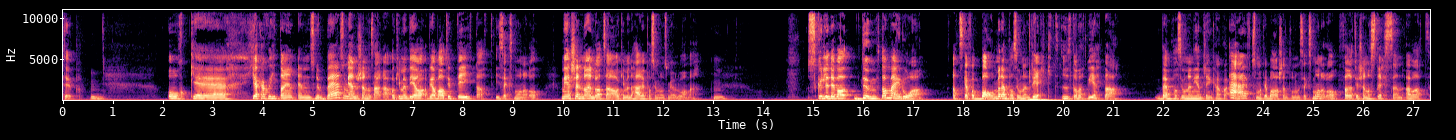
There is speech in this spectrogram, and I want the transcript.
typ. Och eh, jag kanske hittar en, en snubbe som jag ändå känner så här. ah, okej men vi har, vi har bara typ dejtat i sex månader. Men jag känner ändå att så här, okej men det här är personen som jag vill vara med. Skulle det vara dumt av mig då att skaffa barn med den personen direkt utan att veta vem personen egentligen kanske är eftersom att jag bara har känt honom i sex månader. För att jag känner stressen över att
